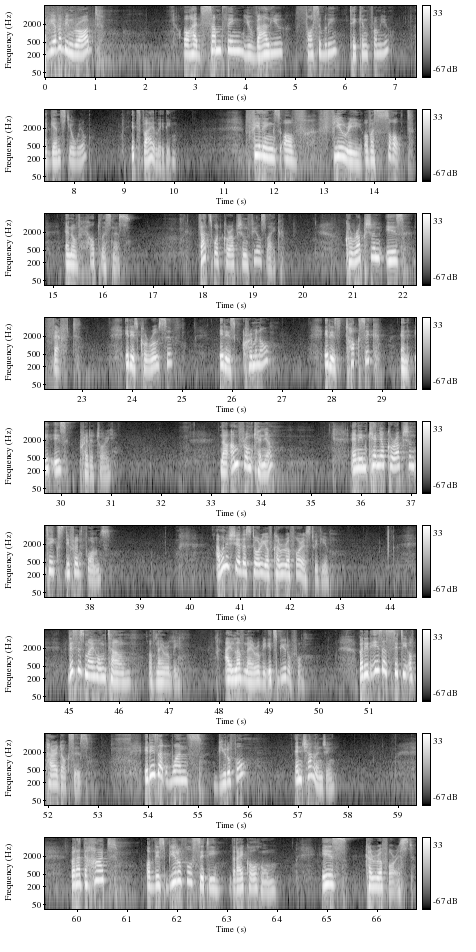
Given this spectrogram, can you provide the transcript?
Have you ever been robbed or had something you value forcibly taken from you against your will? It's violating. Feelings of fury, of assault, and of helplessness. That's what corruption feels like. Corruption is theft. It is corrosive, it is criminal, it is toxic, and it is predatory. Now, I'm from Kenya, and in Kenya, corruption takes different forms. I want to share the story of Karura Forest with you. This is my hometown of Nairobi. I love Nairobi, it's beautiful. But it is a city of paradoxes. It is at once beautiful and challenging. But at the heart of this beautiful city that I call home is Karura Forest.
